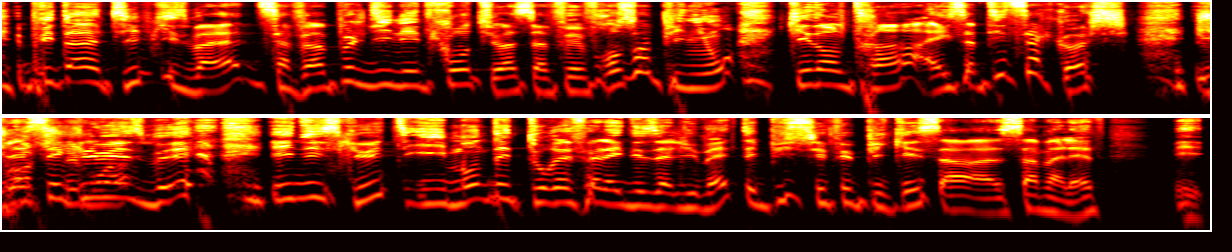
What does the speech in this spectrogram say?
et puis t'as un type qui se balade, ça fait un peu le dîner de con, tu vois, ça fait François Pignon qui est dans le train avec sa petite sacoche, il a ses clés. USB, il discute, il monte des tours Eiffel avec des allumettes, et puis il s'est fait piquer sa, sa mallette. Mais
